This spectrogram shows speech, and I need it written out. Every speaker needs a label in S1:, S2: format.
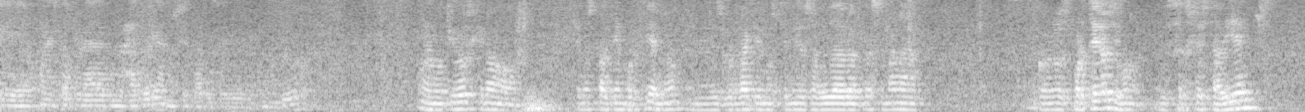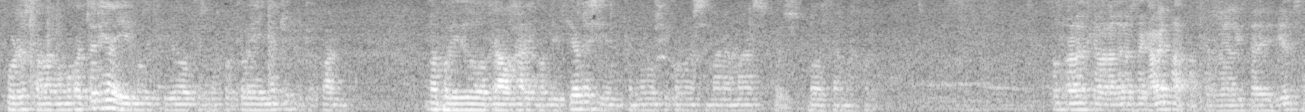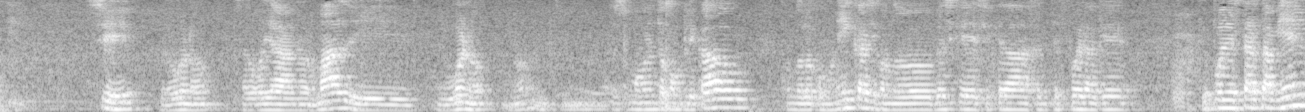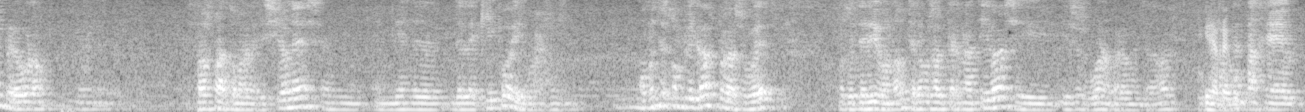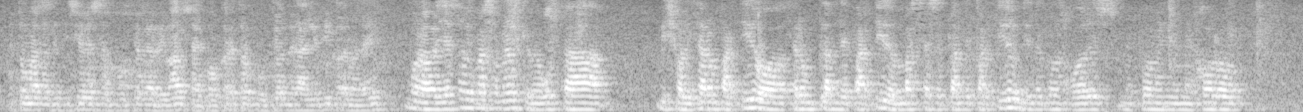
S1: que Juan está fuera de la convocatoria, no sé cuál es el motivo.
S2: Bueno, el motivo es que no, que no está al 100%, ¿no? Es verdad que hemos tenido esa duda durante la semana con los porteros y bueno, el Sergio está bien, por eso está en la convocatoria y hemos decidido que es mejor que vaya Iñaki porque Juan no ha podido trabajar en condiciones y entendemos que con una semana más pues va a estar mejor.
S3: Otra vez que habladeros de cabeza para hacer la lista de 18.
S2: Sí, pero bueno, es algo ya normal y, y bueno, ¿no? es un momento complicado cuando lo comunicas y cuando ves que se queda gente fuera que, que puede estar también, pero bueno, eh, estamos para tomar decisiones en, en bien de- del equipo y bueno, son momentos complicados, pero a su vez, lo que te digo, ¿no? tenemos alternativas y, y eso es bueno para un entrenador.
S3: ¿En qué porcentaje tomas las decisiones en función del rival, o sea, en concreto en función del Atlético de Madrid?
S2: Bueno, a ver, ya sabéis más o menos que me gusta visualizar un partido o hacer un plan de partido. En base a ese plan de partido entiendo que unos jugadores me pueden venir mejor o,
